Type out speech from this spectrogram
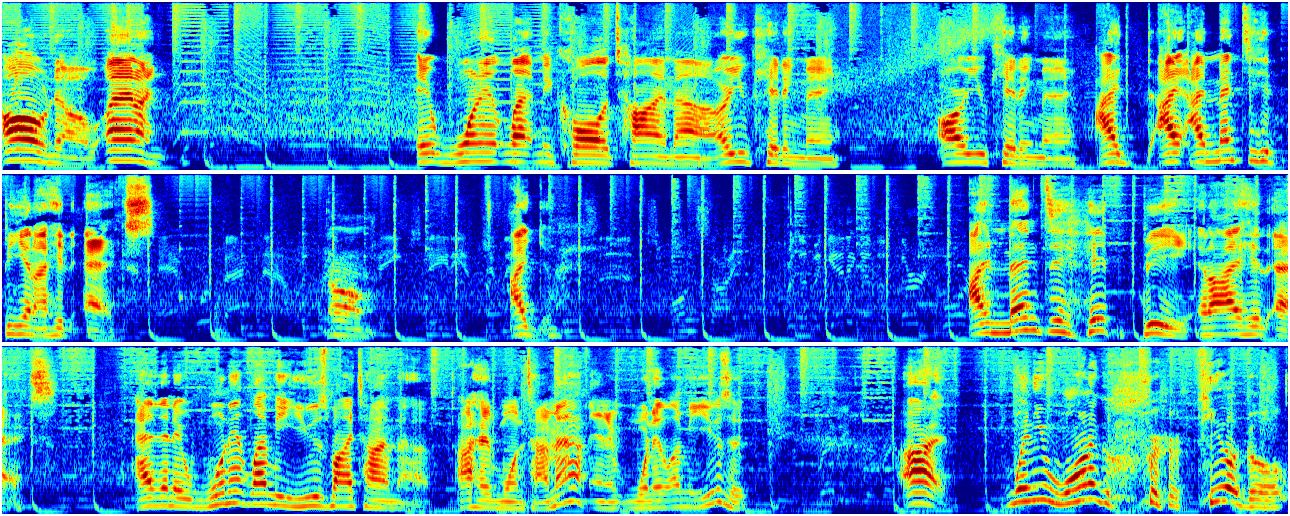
Oh, no. And I... It wouldn't let me call a timeout. Are you kidding me? Are you kidding me? I, I, I meant to hit B and I hit X. Um, I. I meant to hit B and I hit X. And then it wouldn't let me use my timeout. I had one timeout and it wouldn't let me use it. Alright, when you want to go for a field goal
